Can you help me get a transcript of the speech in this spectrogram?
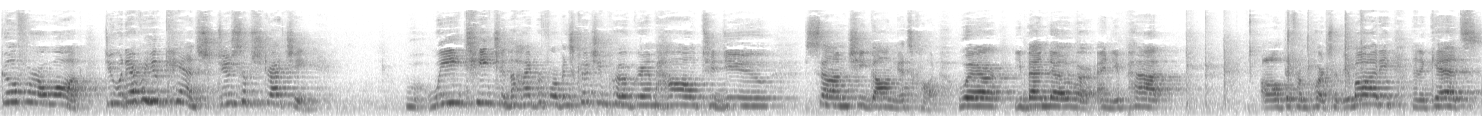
go for a walk, do whatever you can, do some stretching. We teach in the high performance coaching program how to do some qigong, it's called, where you bend over and you pat all different parts of your body and it gets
